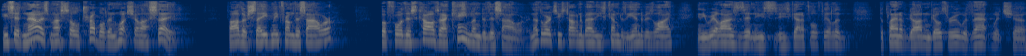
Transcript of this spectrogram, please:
He said, Now is my soul troubled, and what shall I say? Father, save me from this hour. But for this cause I came unto this hour. In other words, he's talking about he's come to the end of his life and he realizes it and he's, he's got to fulfill it, the plan of God and go through with that which uh,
